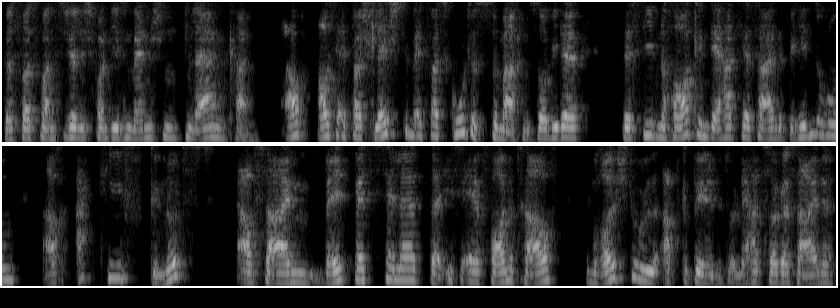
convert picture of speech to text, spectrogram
das, was man sicherlich von diesen Menschen lernen kann. Auch aus etwas Schlechtem etwas Gutes zu machen, so wie der, der Stephen Hawking, der hat ja seine Behinderung auch aktiv genutzt. Auf seinem Weltbestseller, da ist er vorne drauf im Rollstuhl abgebildet und er hat sogar seine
